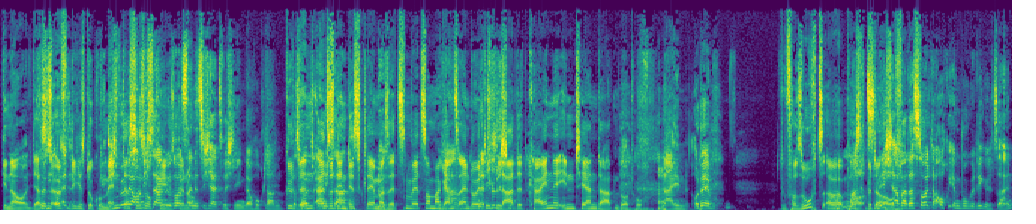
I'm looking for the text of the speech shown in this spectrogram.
Genau, das ist ein öffentliches Dokument. Ich würde das auch ist nicht okay. sagen, du sollst genau. deine Sicherheitsrichtlinien da hochladen. Gut, Das dann also den. Disclaimer setzen wir jetzt nochmal Ja, ganz eindeutig. natürlich. Ladet keine internen Daten dort hoch. Nein, oder Du versucht's, aber passt bitte nicht, auf. aber das sollte auch irgendwo geregelt sein.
